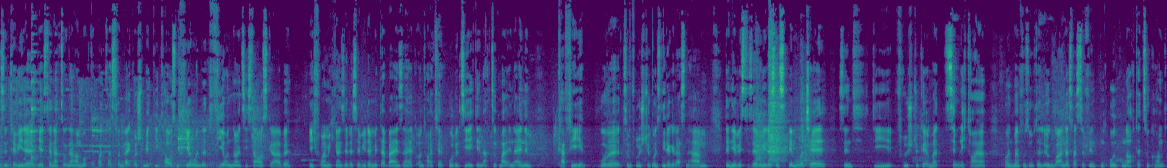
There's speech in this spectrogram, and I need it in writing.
da sind wir wieder. Hier ist der Nachtzug nach Hamburg, der Podcast von Reiko Schmidt, die 1494. Ausgabe. Ich freue mich ganz sehr, dass ihr wieder mit dabei seid. Und heute produziere ich den Nachtzug mal in einem Café, wo wir zum Frühstück uns niedergelassen haben. Denn ihr wisst ja selber, wie das ist. Im Hotel sind die Frühstücke immer ziemlich teuer und man versucht dann irgendwo anders was zu finden. Und noch dazu kommt,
